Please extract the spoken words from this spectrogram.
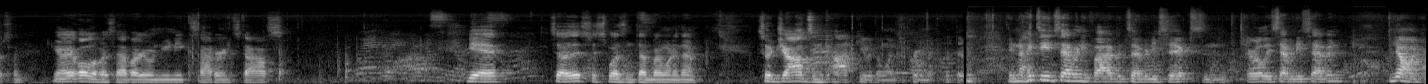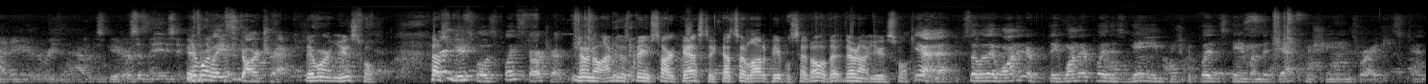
person. Yeah, all of us have our own unique soldering styles. Yeah. So this just wasn't done by one of them. So Jobs and Kottke were the ones who pretty much put this. In 1975 and 76 and early 77, no one had any other reason to have a computer. It was amazing. It was They play weren't- Star Trek. They weren't useful. Very useful. It's to play Star Trek. No, no, I'm just being sarcastic. That's what a lot of people said. Oh, they're, they're not useful. Yeah. So they wanted to they wanted to play this game because you could play this game on the DEC machines, right? And,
